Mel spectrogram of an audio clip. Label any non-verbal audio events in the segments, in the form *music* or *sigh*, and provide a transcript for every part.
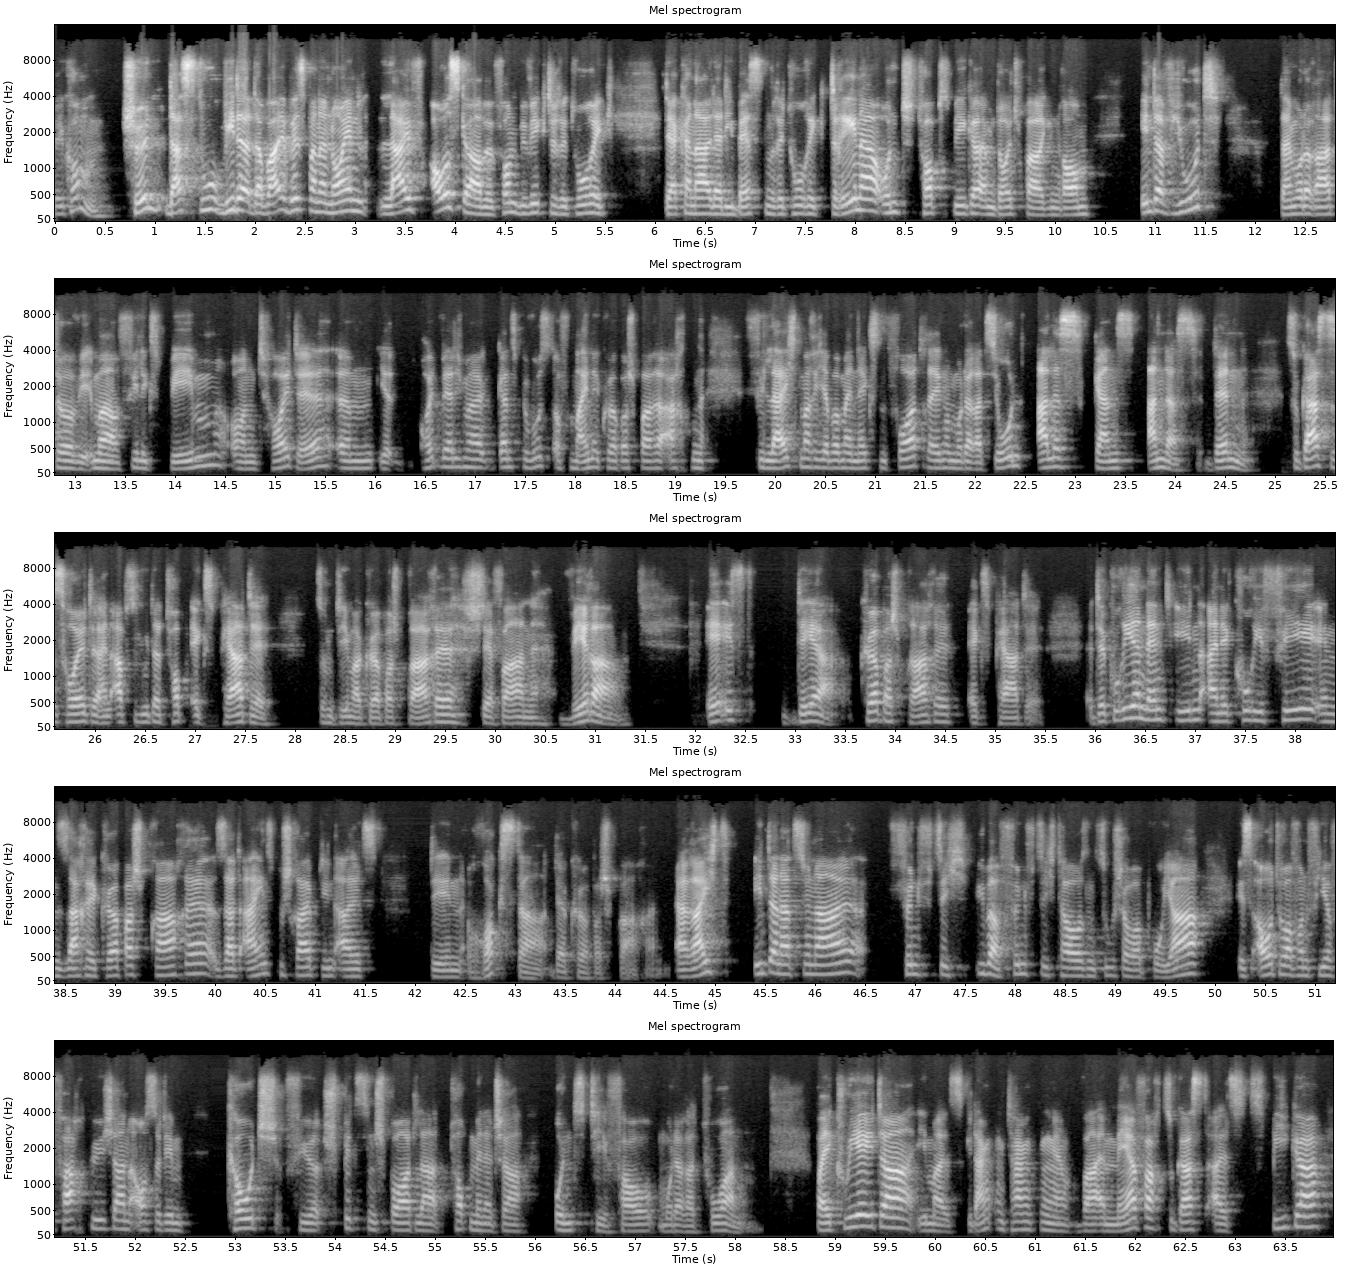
Willkommen. Schön, dass du wieder dabei bist bei einer neuen Live-Ausgabe von Bewegte Rhetorik, der Kanal, der die besten Rhetoriktrainer und Top-Speaker im deutschsprachigen Raum interviewt. Dein Moderator, wie immer, Felix Behm. Und heute, ähm, ja, heute werde ich mal ganz bewusst auf meine Körpersprache achten. Vielleicht mache ich aber meinen nächsten Vorträgen und Moderation alles ganz anders. Denn zu Gast ist heute ein absoluter Top-Experte zum Thema Körpersprache, Stefan Vera. Er ist der Körpersprache-Experte. Der Kurier nennt ihn eine Koryphäe in Sache Körpersprache. Sat1 beschreibt ihn als den Rockstar der Körpersprache. Erreicht international 50, über 50.000 Zuschauer pro Jahr, ist Autor von vier Fachbüchern, außerdem Coach für Spitzensportler, Topmanager und TV-Moderatoren. Bei Creator, ehemals Gedankentanken, war er mehrfach zu Gast als Speaker.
